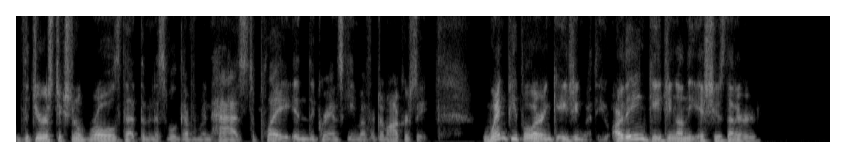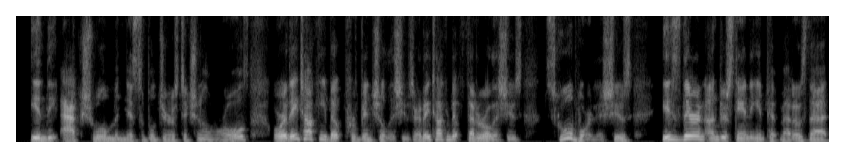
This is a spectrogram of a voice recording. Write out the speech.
the jurisdictional roles that the municipal government has to play in the grand scheme of our democracy. When people are engaging with you, are they engaging on the issues that are in the actual municipal jurisdictional roles or are they talking about provincial issues are they talking about federal issues school board issues is there an understanding in pitt meadows that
